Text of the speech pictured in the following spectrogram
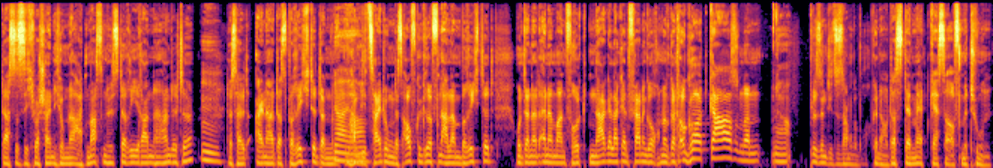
dass es sich wahrscheinlich um eine Art Massenhysterie handelte. Mhm. Dass halt einer hat das berichtet, dann ja, haben ja. die Zeitungen das aufgegriffen, alle haben berichtet und dann hat einer mal einen verrückten Nagellackentferner gerochen und gesagt, oh Gott, Gas und dann ja. sind die zusammengebrochen. Genau, das ist der Matt Gesser auf Methuen.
